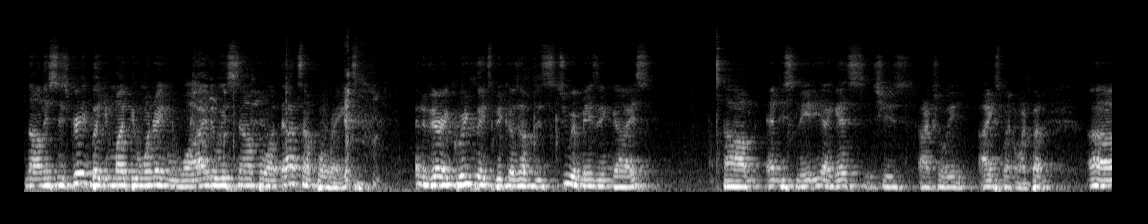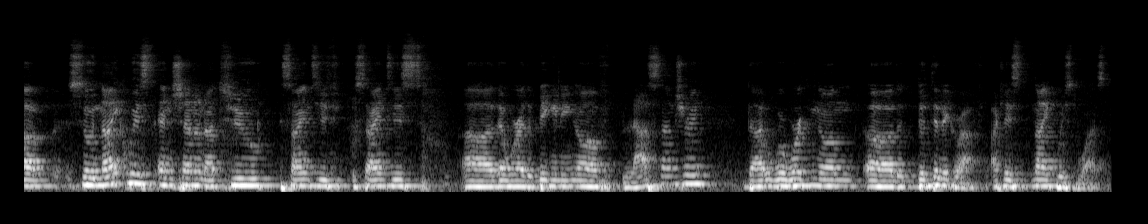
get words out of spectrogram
Now this is great, but you might be wondering why do we sample at that sample rate? And very quickly, it's because of these two amazing guys. Um, and this lady, I guess she's actually, I explain why, but uh, so Nyquist and Shannon are two scientists uh, that were at the beginning of last century that were working on uh, the, the, telegraph, at least Nyquist was.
